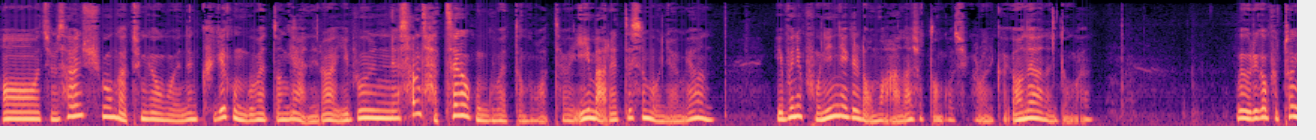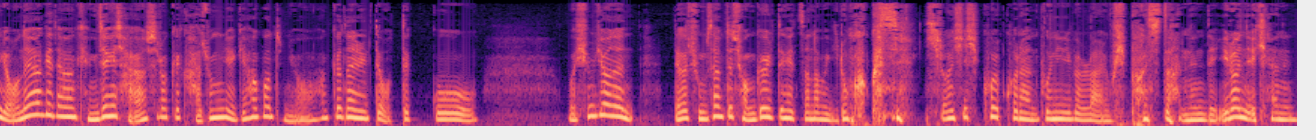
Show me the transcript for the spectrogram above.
어, 지금 사연 주신 분 같은 경우에는 그게 궁금했던 게 아니라 이분의 삶 자체가 궁금했던 것 같아요. 이 말의 뜻은 뭐냐면, 이분이 본인 얘기를 너무 안 하셨던 거지. 그러니까 연애하는 동안. 왜 우리가 보통 연애하게 되면 굉장히 자연스럽게 가족 얘기 하거든요. 학교 다닐 때 어땠고, 뭐 심지어는 내가 중3 때 전교 1등 했잖아, 뭐 이런 것까지, 이런 시시콜콜한 본인이 별로 알고 싶어 하지도 않는데, 이런 얘기하는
